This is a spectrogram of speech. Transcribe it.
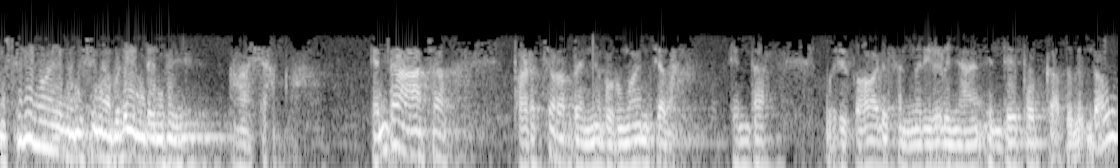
മുസ്ലിമായ മനുഷ്യൻ അവിടെയുണ്ടെങ്കിൽ ആശ. എന്താ ആശ? പടച്ച റബ്ബ് എന്നെ ബഹുമാനിച്ചതാണ് എന്താ? ഒരുപാട് സംഗതികൾ ഞാൻ എന്റെ പൊറുക്കാത്തതുണ്ടാവും.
